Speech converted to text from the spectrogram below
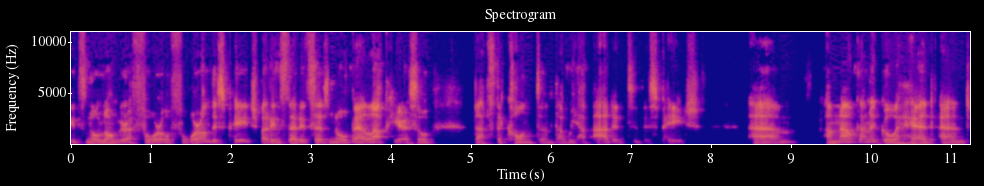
it's no longer a 404 on this page, but instead it says Nobel up here. So that's the content that we have added to this page. Um, I'm now gonna go ahead and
